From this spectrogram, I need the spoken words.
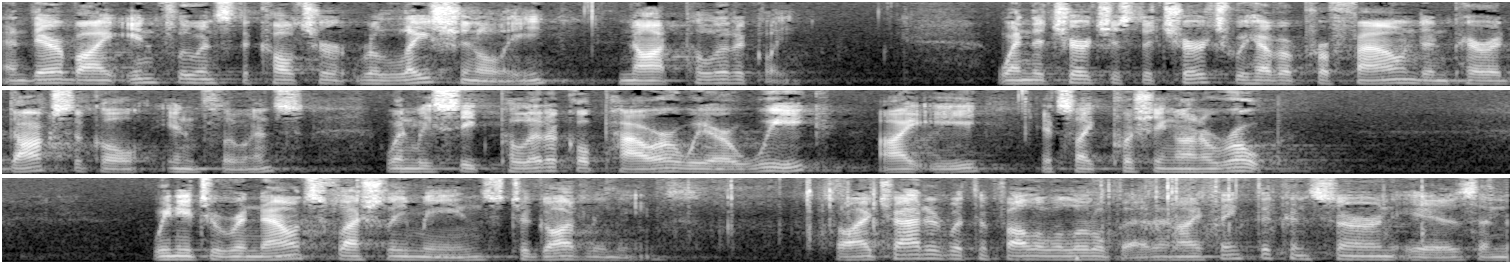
and thereby influence the culture relationally, not politically. When the church is the church, we have a profound and paradoxical influence. When we seek political power, we are weak, i.e., it's like pushing on a rope. We need to renounce fleshly means to godly means. So I chatted with the fellow a little bit, and I think the concern is, and,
